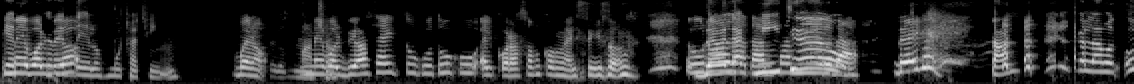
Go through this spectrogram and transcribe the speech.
¿Qué Me volvió- de los muchachín? bueno, De los me volvió a hacer tucu tucu el corazón con el season. Uno verdad, habla tanta mierda de que, Tan oh,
